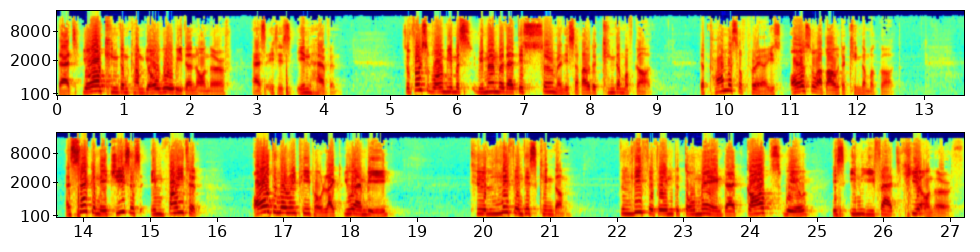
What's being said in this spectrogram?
that your kingdom come, your will be done on earth as it is in heaven. So, first of all, we must remember that this sermon is about the kingdom of God. The promise of prayer is also about the kingdom of God. And secondly, Jesus invited ordinary people like you and me to live in this kingdom, to live within the domain that God's will is in effect here on earth.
